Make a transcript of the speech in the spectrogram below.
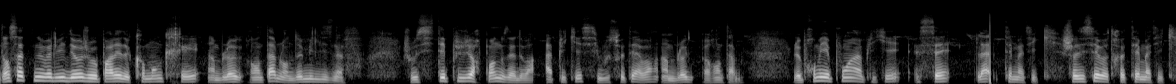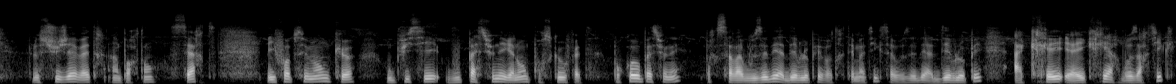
Dans cette nouvelle vidéo, je vais vous parler de comment créer un blog rentable en 2019. Je vais vous citer plusieurs points que vous allez devoir appliquer si vous souhaitez avoir un blog rentable. Le premier point à appliquer, c'est la thématique. Choisissez votre thématique. Le sujet va être important, certes, mais il faut absolument que vous puissiez vous passionner également pour ce que vous faites. Pourquoi vous passionner? Parce que ça va vous aider à développer votre thématique, ça va vous aider à développer, à créer et à écrire vos articles.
